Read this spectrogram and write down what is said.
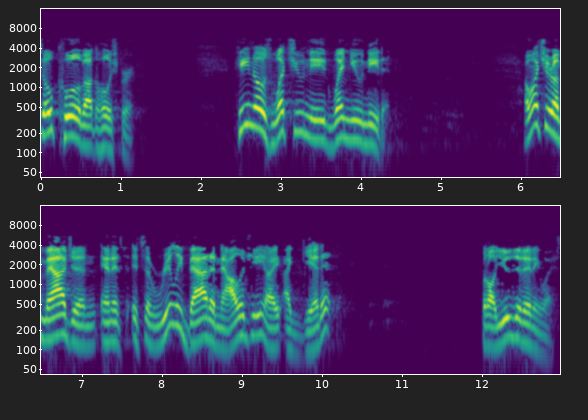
so cool about the Holy Spirit? He knows what you need when you need it. I want you to imagine, and it's, it's a really bad analogy, I, I get it but I'll use it anyways.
